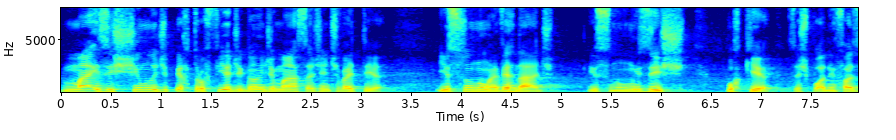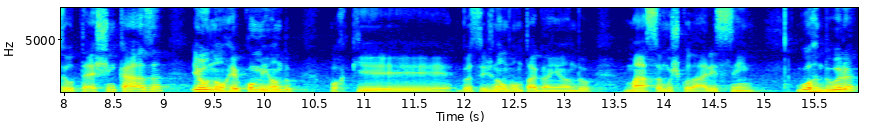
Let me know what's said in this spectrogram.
mais estímulo de hipertrofia, de ganho de massa a gente vai ter. Isso não é verdade. Isso não existe. Por quê? Vocês podem fazer o teste em casa. Eu não recomendo, porque vocês não vão estar ganhando massa muscular e sim gordura,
